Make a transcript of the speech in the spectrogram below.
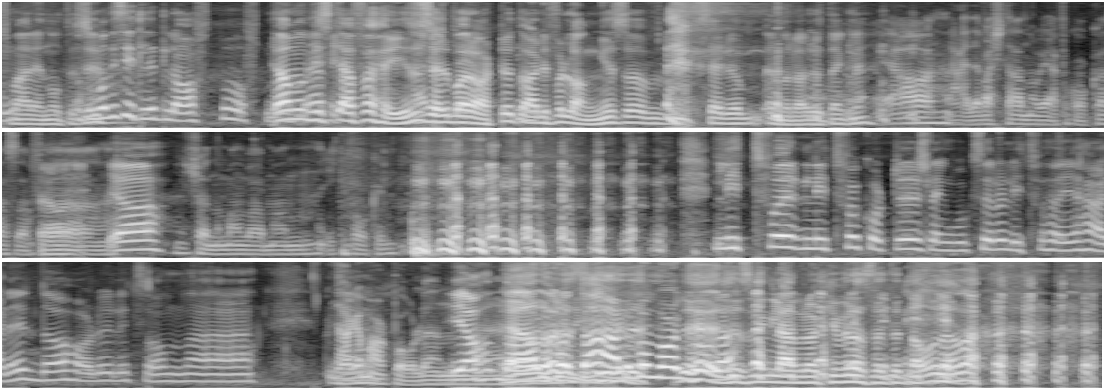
som er Og så må de sitte litt lavt på hoften. Ja, men hvis de er for høye, så er ser det bare rart ut. Og er de for lange, så ser det jo enda rarere ut, egentlig. Ja, nei, det verste er når jeg er for kokke, altså. For Ja, da Ja, skjønner man hva man ikke får til. litt for, litt for korte slengbukser og litt for høye hæler. Da har du litt sånn uh, Da er det Mark Bolan. Ja, da- er du da, på- da er du på Mark Det høres ut som en glamrocker fra 70-tallet, det, da.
